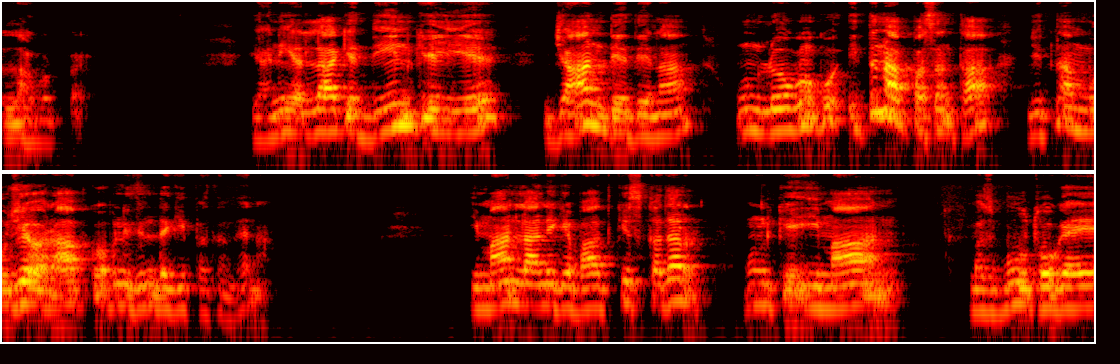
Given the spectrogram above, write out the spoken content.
अल्लाह अकबर। यानी अल्लाह के दीन के लिए जान दे देना उन लोगों को इतना पसंद था जितना मुझे और आपको अपनी ज़िंदगी पसंद है ना। ईमान लाने के बाद किस कदर उनके ईमान मज़बूत हो गए।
